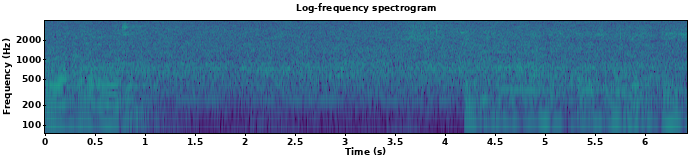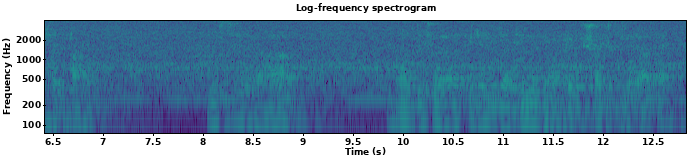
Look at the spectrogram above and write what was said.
دو نمبر لگے سمپل سمپل میں ہو سکتا کہ میں پہ ہی کھیلتا ہوں مجھ سے زیادہ جاتی ہے نا کھیلا جاتا ہے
